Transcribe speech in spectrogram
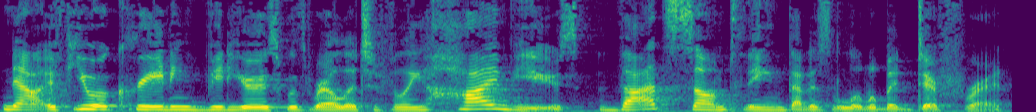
Now, if you are creating videos with relatively high views, that's something that is a little bit different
